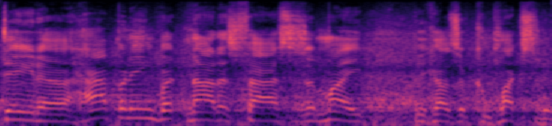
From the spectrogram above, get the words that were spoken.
data happening, but not as fast as it might because of complexity.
